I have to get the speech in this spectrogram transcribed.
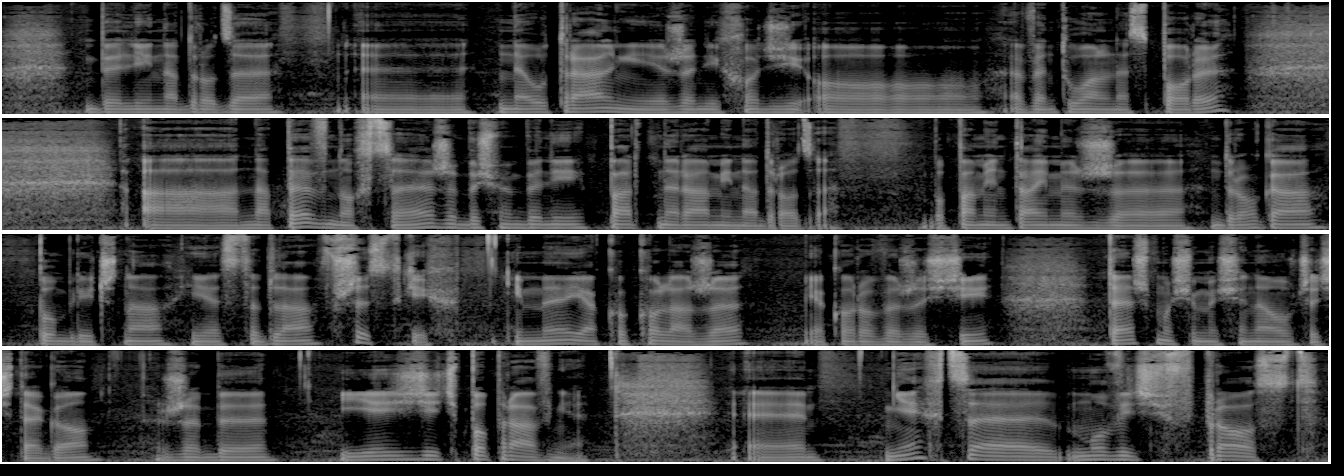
byli na drodze e, neutralni, jeżeli chodzi o ewentualne spory. A na pewno chcę, żebyśmy byli partnerami na drodze, bo pamiętajmy, że droga publiczna jest dla wszystkich i my, jako kolarze, jako rowerzyści, też musimy się nauczyć tego, żeby jeździć poprawnie. E, nie chcę mówić wprost,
